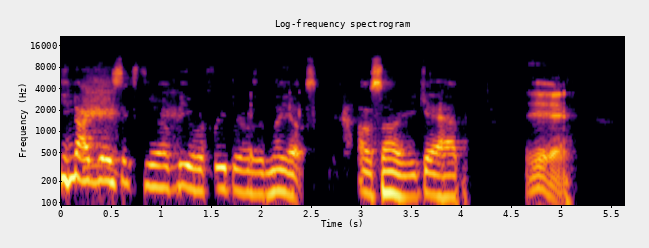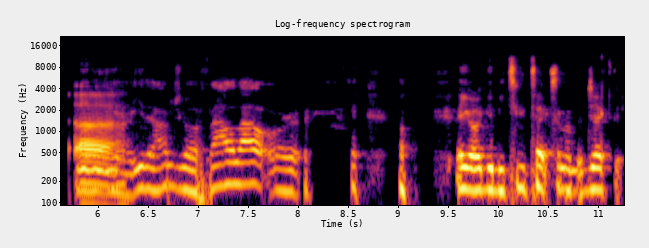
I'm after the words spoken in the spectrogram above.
You're not getting 60 on me with free throws and layups. I'm sorry, it can't happen. yeah. Either, Uh, yeah, either I'm just gonna foul out or they gonna give me two texts and I'm ejected.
